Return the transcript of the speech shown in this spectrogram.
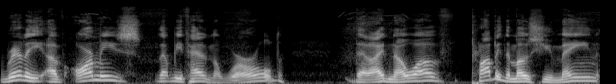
really of armies that we've had in the world that I know of. Probably the most humane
